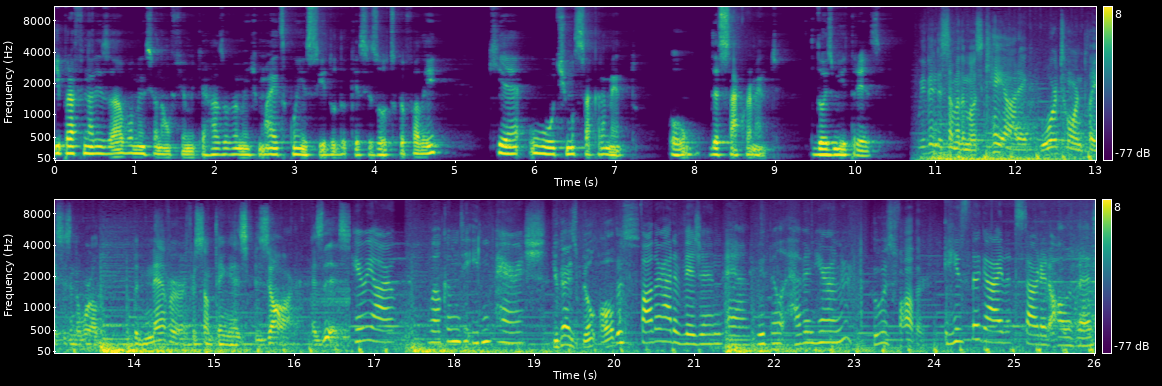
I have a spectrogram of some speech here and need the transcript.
E para finalizar, eu vou mencionar um filme que é razoavelmente mais conhecido do que esses outros que eu falei, que é O Último Sacramento, ou The Sacrament, de 2013. We've been to some of the most chaotic, war-torn places in the world, but never for something as bizarre as this. Here we are. Welcome to Eden Parish. You guys built all this? Father had a vision, and we built heaven here on earth. Who is Father? He's the guy that started all of this.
